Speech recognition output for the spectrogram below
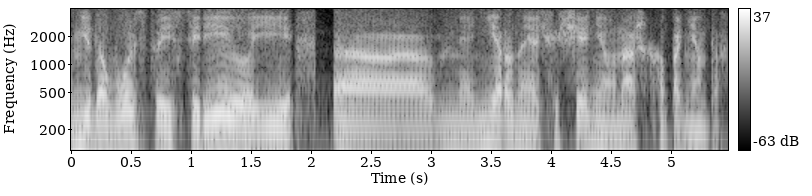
недовольство, истерию и нервные ощущения у наших оппонентов.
